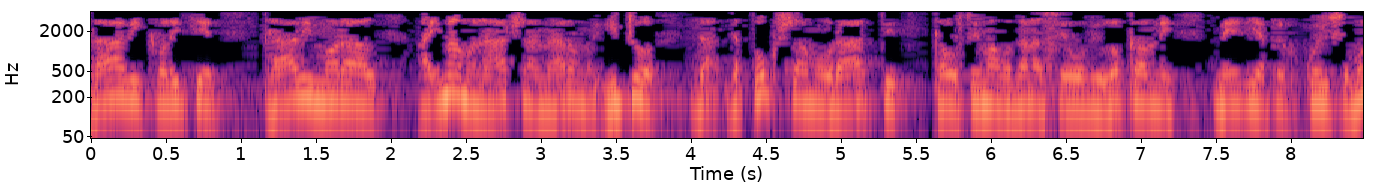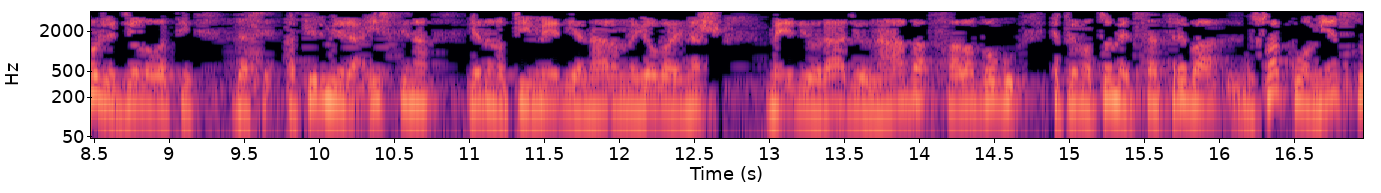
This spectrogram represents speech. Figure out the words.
pravi kvalitet, pravi moral, a imamo načina naravno i to da, da pokušamo uraditi kao što imamo danas evo ovi lokalni medija preko koji se može djelovati da se afirmira istina, jedan od tih medija naravno i ovaj naš mediju radio Naba, hvala Bogu, e prema tome sad treba u svakom mjestu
